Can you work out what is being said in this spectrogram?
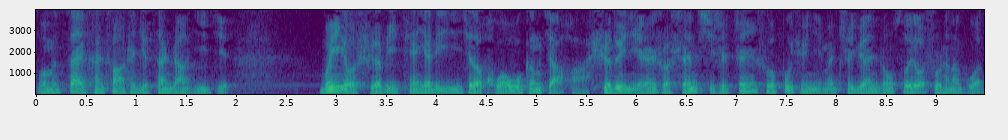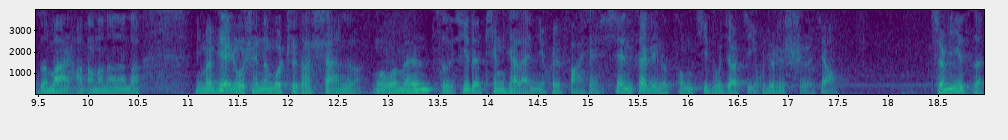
我们再看创世纪三章一节，唯有蛇比田野里一切的活物更狡猾。蛇对女人说：“神岂是真说不许你们吃园中所有树上的果子吗？”然后当当当当当，你们便如神能够知道善恶。我我们仔细的听下来，你会发现，现在这个宗基督教几乎就是蛇教。什么意思？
